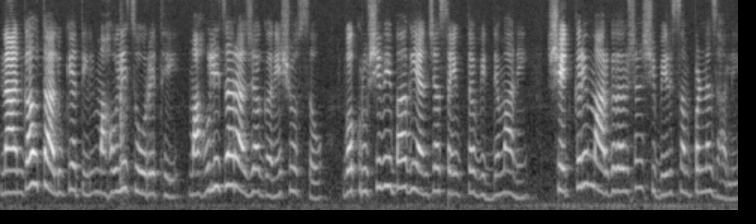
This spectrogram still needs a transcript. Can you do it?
नांदगाव तालुक्यातील माहुली चोर येथे माहुलीचा राजा गणेशोत्सव व कृषी विभाग यांच्या संयुक्त विद्यमाने शेतकरी मार्गदर्शन शिबिर संपन्न झाले.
